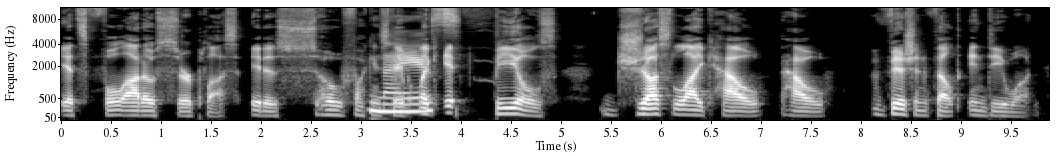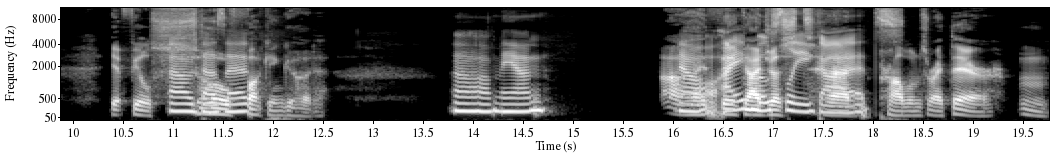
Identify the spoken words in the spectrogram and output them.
it's full auto surplus. It is so fucking stable. Like it feels just like how how Vision felt in D one. It feels Oh, so it? fucking good. Oh man. No, I think I I, just mostly had got- problems right there. Mm.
